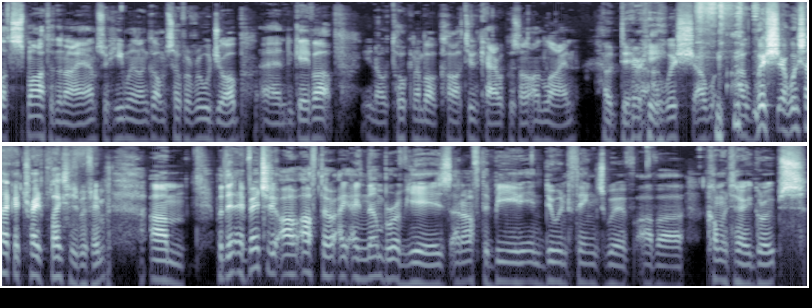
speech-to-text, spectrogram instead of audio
a lot smarter than I am so he went and got himself a real job and gave up you know talking about cartoon characters on, online how dare he? I wish I, I wish I wish I could trade places with him. Um, but then eventually, after a, a, number of years, and after being in doing things with other commentary groups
